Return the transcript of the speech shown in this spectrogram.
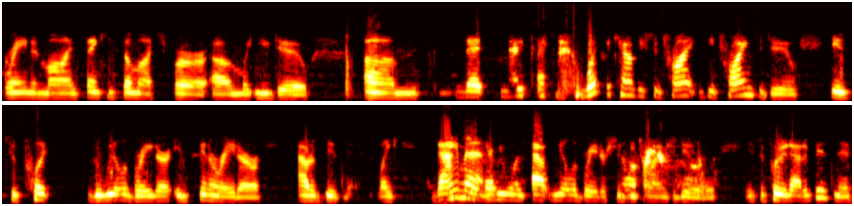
brain and mind. Thank you so much for um, what you do. Um, that the, what the county should try be trying to do is to put the Wheelabrator incinerator out of business. Like that's Amen. what everyone at Wheelabrator should be trying to do is to put it out of business.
